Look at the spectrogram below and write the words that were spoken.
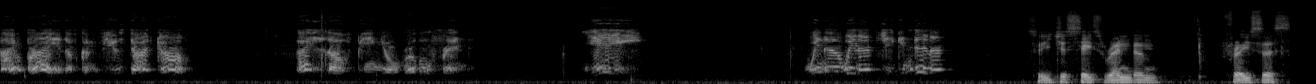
I'm Brian of Confused.com. I love being your robo friend. Yay! Winner, winner, chicken. So it just says random phrases.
